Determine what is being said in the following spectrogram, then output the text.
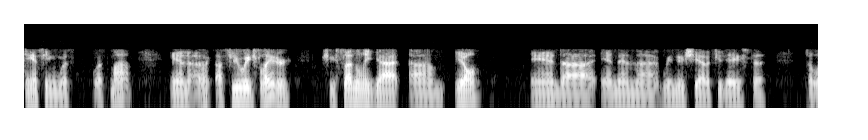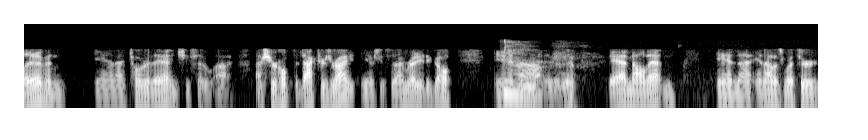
dancing with with mom. And a, a few weeks later, she suddenly got um, ill, and uh, and then uh, we knew she had a few days to to live, and and I told her that, and she said, I, I sure hope the doctor's right. You know, she said I'm ready to go, and uh, Aw. you know, dad and all that, and and uh, and I was with her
